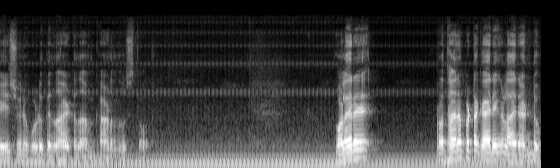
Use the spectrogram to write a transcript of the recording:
യേശുവിന് കൊടുക്കുന്നതായിട്ട് നാം കാണുന്നു സ്തോത്രം. വളരെ പ്രധാനപ്പെട്ട കാര്യങ്ങൾ ആ രണ്ടും.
